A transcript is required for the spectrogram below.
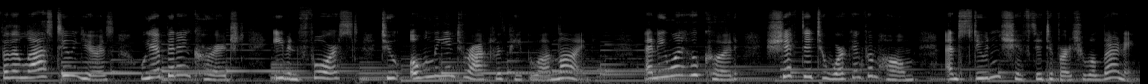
For the last two years, we have been encouraged, even forced, to only interact with people online. Anyone who could shifted to working from home, and students shifted to virtual learning.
